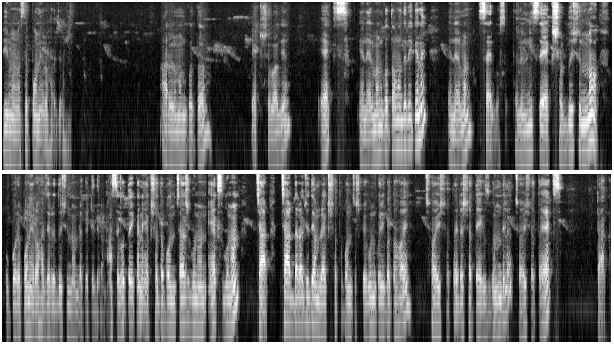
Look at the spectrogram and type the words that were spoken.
পির মান আছে পনেরো হাজার। আর এর মান কত? একশো ভাগের এক্স এন এর মান কত আমাদের এখানে? এন এর মান চার বছর। তাহলে নিচে একশোর দুই শূন্য, উপরে পনেরো হাজারের দুই শূন্য আমরা কেটে দিলাম। আছে কত এখানে? একশত পঞ্চাশ গুণন এক্স গুণন চার। চার দ্বারা যদি আমরা একশত পঞ্চাশকে গুণ করি কত হয়? ছয় শত এটার সাথে এক্স গুণ দিলে ছয় শত এক্স টাকা।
